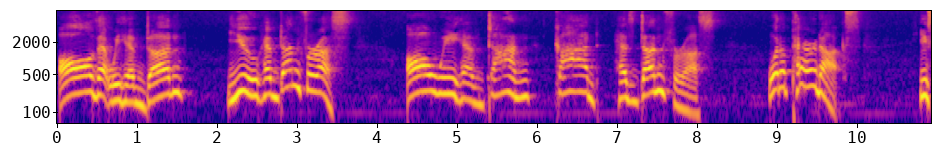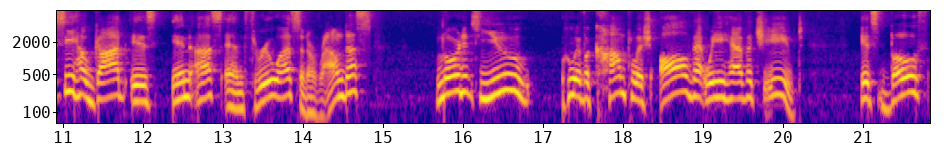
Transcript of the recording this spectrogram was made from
all that we have done, you have done for us. All we have done, God has done for us. What a paradox! You see how God is in us and through us and around us? Lord, it's you who have accomplished all that we have achieved. It's both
